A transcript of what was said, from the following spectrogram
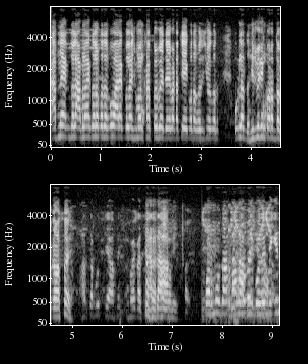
আপনি এক দলে আমরা এক দলের কথা কব আরেক দলে এসে মন খারাপ করবে যে তুই এই কথা বলছিস ওই কথা ওগুলা হিজবিটিং করার দরকার আছে। আচ্ছা আচ্ছা কর্মদার ভালো আপনি বলেন দেখিন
